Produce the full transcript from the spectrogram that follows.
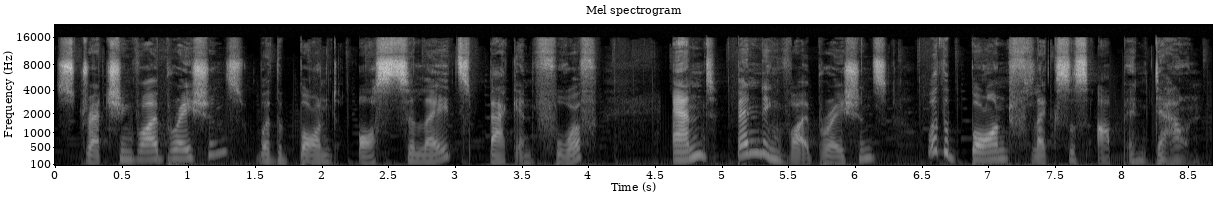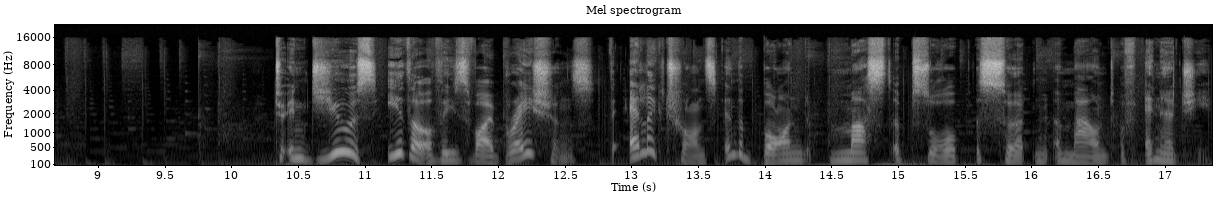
Stretching vibrations, where the bond oscillates back and forth, and bending vibrations, where the bond flexes up and down. To induce either of these vibrations, the electrons in the bond must absorb a certain amount of energy.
